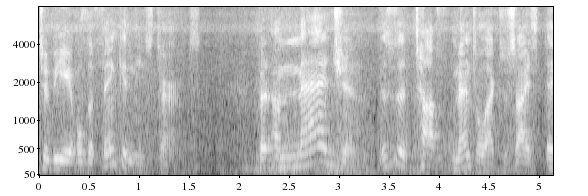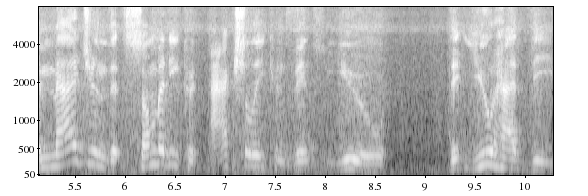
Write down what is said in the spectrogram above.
to be able to think in these terms. But imagine, this is a tough mental exercise, imagine that somebody could actually convince you that you had the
